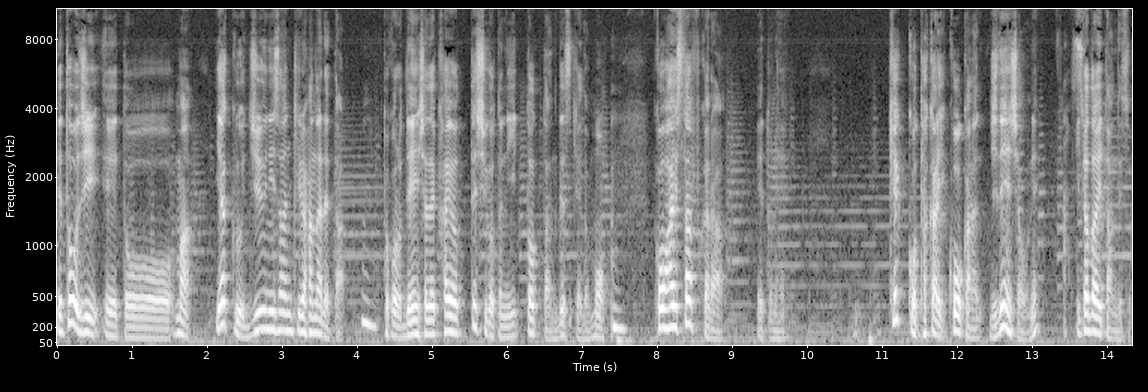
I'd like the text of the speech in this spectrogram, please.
で当時、えーとまあ、約1 2 3キロ離れたところ、電車で通って仕事に行っとったんですけども、後輩スタッフから、えっ、とね、結構高い高価な自転車をねいただいたんです。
